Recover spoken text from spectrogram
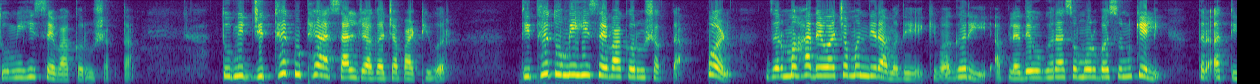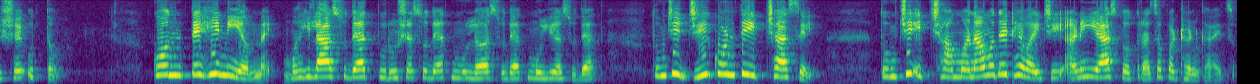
तुम्ही ही सेवा करू शकता. तुम्ही जिथे कुठे असाल जगाच्या पाठीवर तिथे तुम्ही ही सेवा करू शकता. पण जर महादेवाच्या मंदिरामध्ये किंवा घरी आपल्या देवघरासमोर बसून केली तर अतिशय उत्तम. कोणतेही नियम नाही. महिला असू द्यात पुरुष असू द्यात मुलं असू द्यात मुली असू द्यात. तुमची जी कोणती इच्छा असेल तुमची इच्छा मनामध्ये ठेवायची आणि या स्तोत्राचं पठण करायचं.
